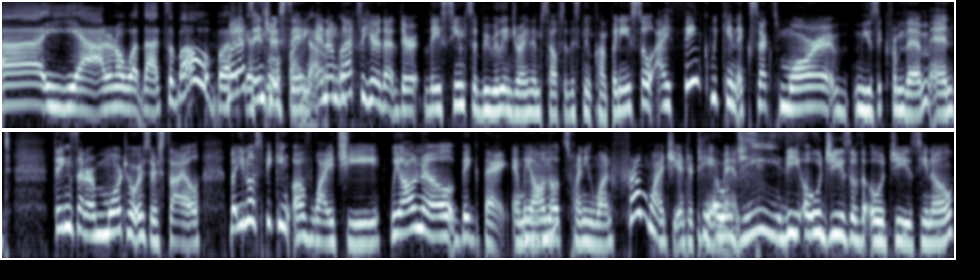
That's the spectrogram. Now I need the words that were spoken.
Uh, Uh, yeah, I don't know what that's about, but, but that's guess we'll interesting, and. I'm glad to hear that they they seem to be really enjoying themselves at this new company. So I think we can expect more music from them and things that are more towards their style. But you know, speaking of YG, we all know Big Bang, and we all mm-hmm. know 2NE1 from YG Entertainment, OGs. the OGs of the OGs. You know.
